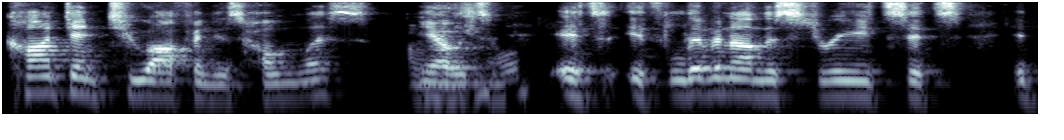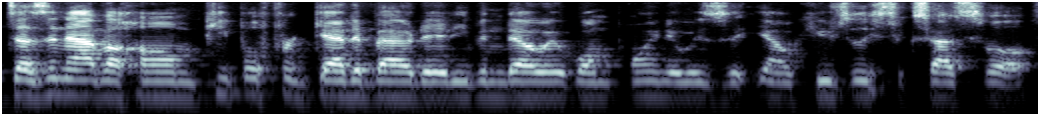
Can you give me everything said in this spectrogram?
content too often is homeless. You know, it's it's it's living on the streets. It's it doesn't have a home. People forget about it, even though at one point it was you know hugely successful.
